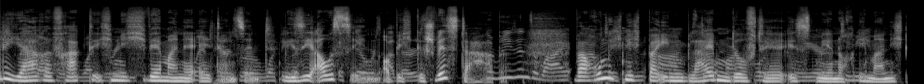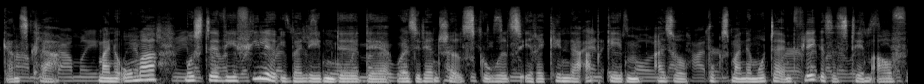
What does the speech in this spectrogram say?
die Jahre fragte ich mich, wer meine Eltern sind, wie sie aussehen, ob ich Geschwister habe. Warum ich nicht bei ihnen bleiben durfte, ist mir noch immer nicht ganz klar. Meine Oma musste wie viele Überlebende der Residential Schools ihre Kinder abgeben, also wuchs meine Mutter im Pflegesystem auf,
